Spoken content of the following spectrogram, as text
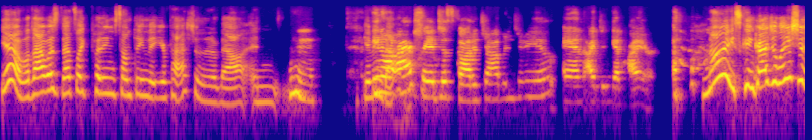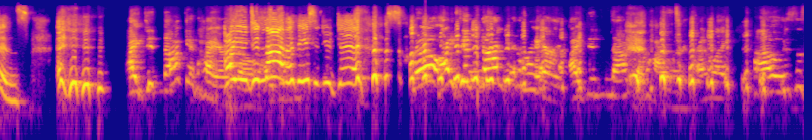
yeah well that was that's like putting something that you're passionate about and Mhm. giving You know. I actually had just got a job interview and I didn't get hired. nice congratulations I did not get hired. Oh, you did not. I I think you said you did. no, I did not get hired. I did not get hired. I'm like, how is this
